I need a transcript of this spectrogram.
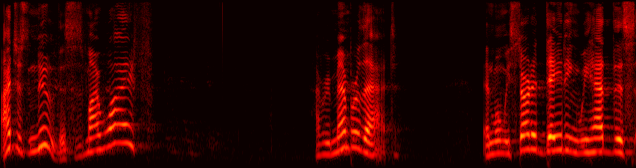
I just knew this is my wife. I remember that. And when we started dating, we had this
